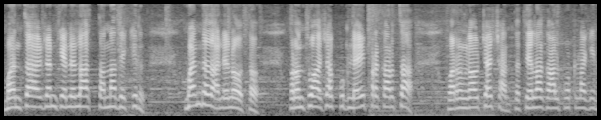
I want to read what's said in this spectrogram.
बंदचं आयोजन केलेलं असताना देखील बंद झालेलं होतं. परंतु अशा कुठल्याही प्रकारचा वरणगावच्या शांततेला गालफोट लागेल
